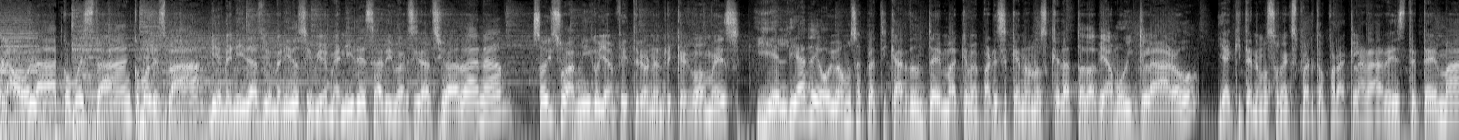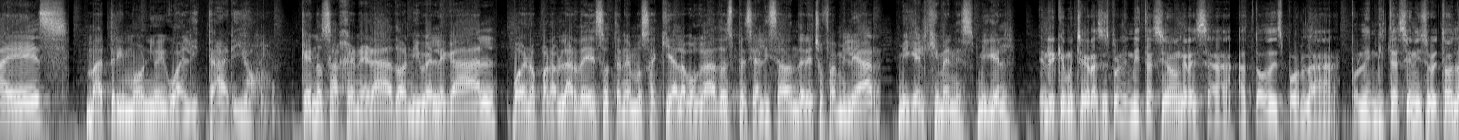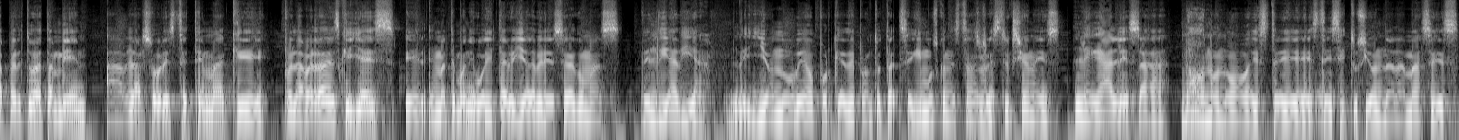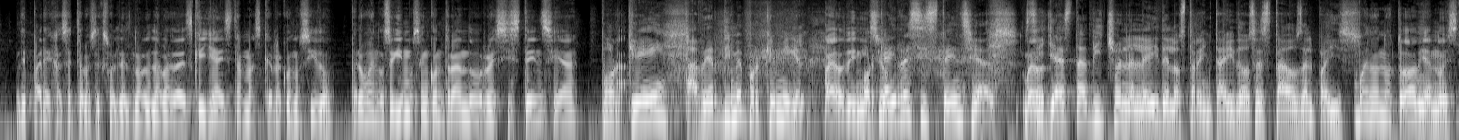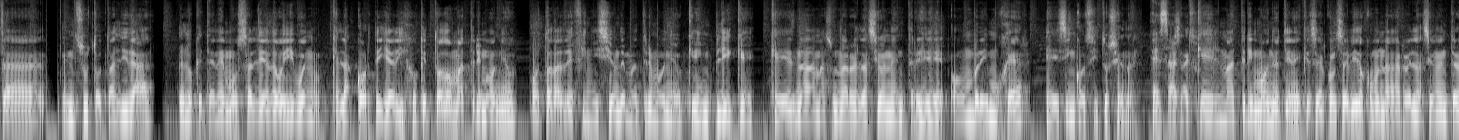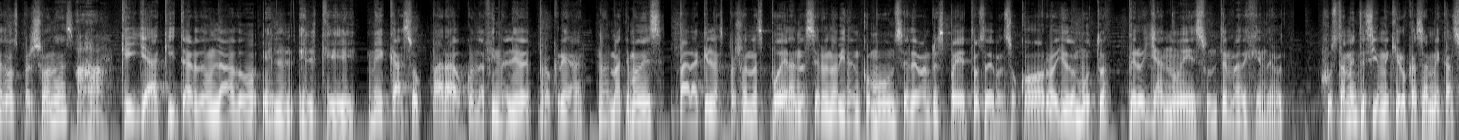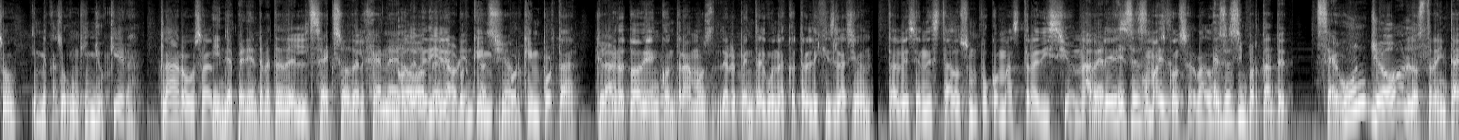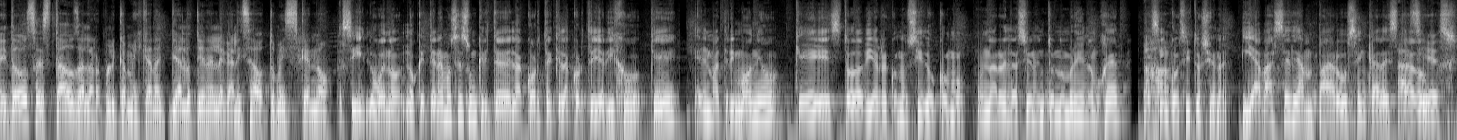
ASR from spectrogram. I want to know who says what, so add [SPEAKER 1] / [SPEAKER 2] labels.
[SPEAKER 1] Hola, hola, ¿cómo están? ¿Cómo les va? Bienvenidas, bienvenidos y bienvenidas a Diversidad Ciudadana. Soy su amigo y anfitrión Enrique Gómez y el día de hoy vamos a platicar de un tema que me parece que no nos queda todavía muy claro y aquí tenemos un experto para aclarar este tema es matrimonio igualitario. ¿Qué nos ha generado a nivel legal? Bueno, para hablar de eso tenemos aquí al abogado especializado en derecho familiar, Miguel Jiménez. Miguel,
[SPEAKER 2] Enrique, muchas gracias por la invitación, gracias a, todos por la, por la invitación y sobre todo la apertura también a hablar sobre este tema que, pues la verdad es que ya es, el, el matrimonio igualitario ya debería ser algo más del día a día. Yo no veo por qué de pronto seguimos con estas restricciones legales a, no, no, no, este, esta institución nada más es de parejas heterosexuales, ¿no? La verdad es que ya está más que reconocido, pero bueno, seguimos encontrando resistencia.
[SPEAKER 1] ¿Por a, qué? A ver, dime por qué, Miguel.
[SPEAKER 2] Bueno, de inicio...
[SPEAKER 1] Porque hay resistencias. Bueno, si ya está dicho en la ley de los 32 estados del país.
[SPEAKER 2] Bueno, no, todavía no está en su totalidad. Lo que tenemos al día de hoy, bueno, que la Corte ya dijo que todo matrimonio o toda definición de matrimonio que implique que es nada más una relación entre hombre y mujer es inconstitucional.
[SPEAKER 1] Exacto.
[SPEAKER 2] O sea, que el matrimonio tiene que ser concebido como una relación entre dos personas,
[SPEAKER 1] Ajá.
[SPEAKER 2] que ya quitar de un lado el, el que me caso para o con la finalidad de procrear. No, el matrimonio es para que las personas puedan hacer una vida en común, se deban respeto, se deban socorro, ayuda mutua, pero ya no es un tema de género. Justamente, si yo me quiero casar, me caso y me caso con quien yo quiera. Claro, o sea.
[SPEAKER 1] Independientemente del sexo, del género,
[SPEAKER 2] no debería
[SPEAKER 1] de la orientación.
[SPEAKER 2] Por qué, importar.
[SPEAKER 1] Claro.
[SPEAKER 2] Pero todavía encontramos de repente alguna que otra legislación, tal vez en estados un poco más tradicionales
[SPEAKER 1] ver, es,
[SPEAKER 2] o más
[SPEAKER 1] es,
[SPEAKER 2] conservadores.
[SPEAKER 1] Eso es importante. Según yo, los 32 estados de la República Mexicana ya lo tienen legalizado. Tú me dices que no.
[SPEAKER 2] Sí, lo bueno, lo que tenemos es un criterio de la Corte, que la Corte ya dijo que el matrimonio, que es todavía reconocido como una relación entre un hombre y una mujer, Ajá. es inconstitucional. Y a base de amparos en cada estado,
